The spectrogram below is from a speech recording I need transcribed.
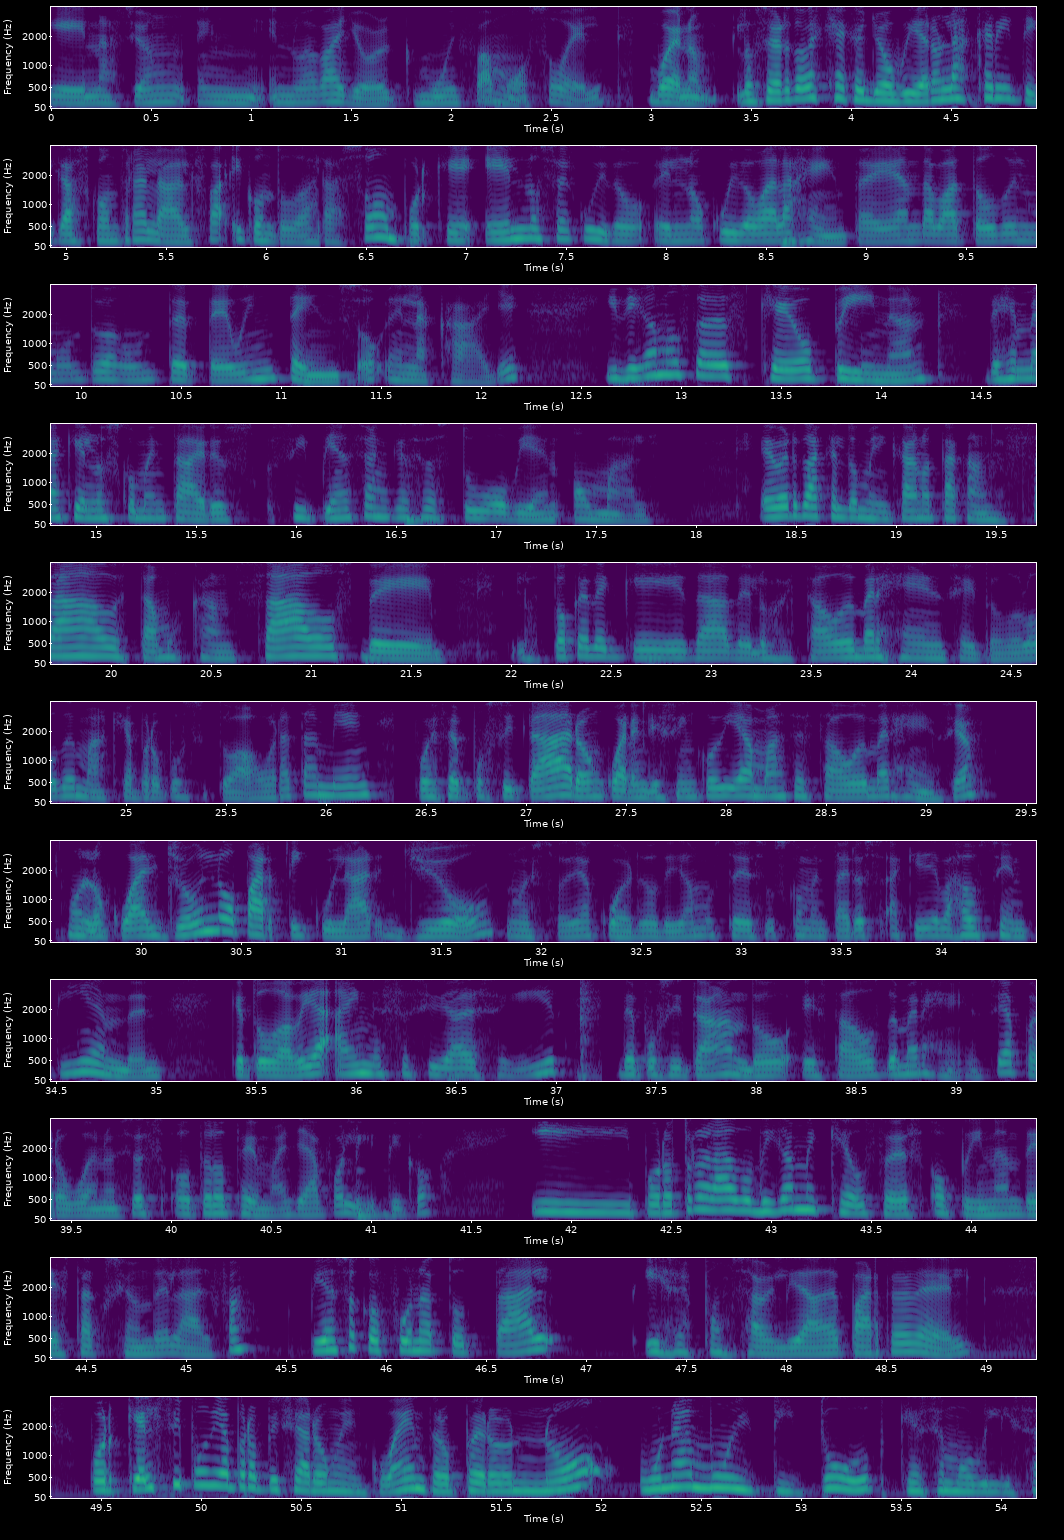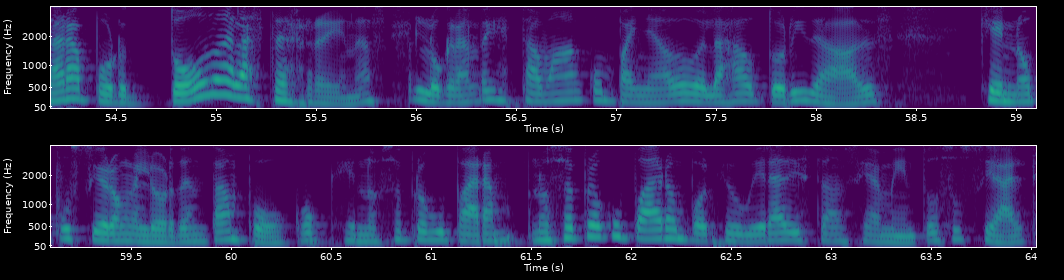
que nació en, Nueva York, muy famoso él. Bueno, lo cierto es que, llovieron las críticas contra el Alfa y con toda razón, porque él no se cuidó, él no cuidó a la gente, él andaba todo el mundo en un teteo intenso en la calle. Y díganme ustedes qué opinan, déjenme aquí en los comentarios si piensan que eso estuvo bien o mal. Es verdad que el dominicano está cansado, estamos cansados de los toques de queda, de los estados de emergencia y todo lo demás, que a propósito ahora también pues depositaron 45 días más de estado de emergencia. Con lo cual yo en lo particular, yo no estoy de acuerdo. Díganme ustedes sus comentarios aquí debajo si entienden que todavía hay necesidad de seguir depositando estados de emergencia, pero bueno, ese es otro tema ya político. Y por otro lado, díganme qué ustedes opinan de esta acción del Alfa. Pienso que fue una total irresponsabilidad de parte de él, porque él sí podía propiciar un encuentro, pero no una multitud que se movilizara por todas las terrenas. Lo grande que estaban acompañados de las autoridades que no pusieron el orden tampoco, que no se preocuparan, no se preocuparon porque hubiera distanciamiento social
